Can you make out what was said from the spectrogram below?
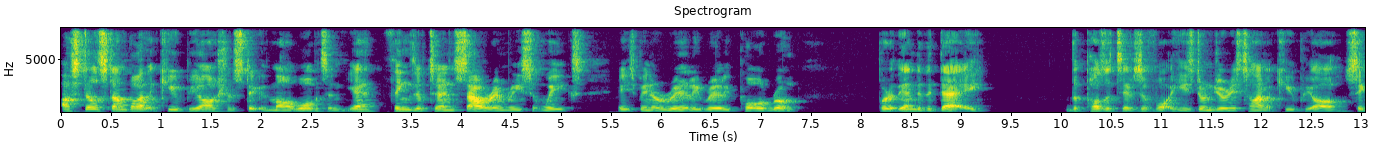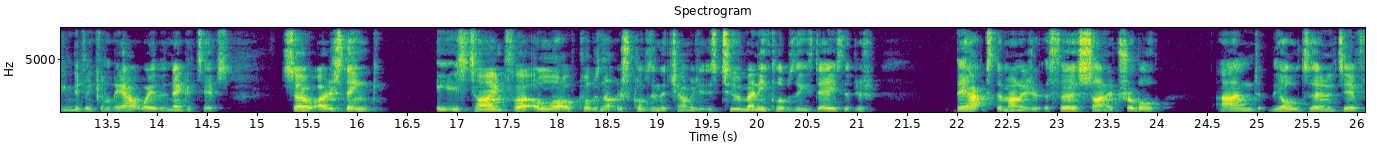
I still stand by that QPR should stick with Mark Warburton. Yeah, things have turned sour in recent weeks. It's been a really, really poor run. But at the end of the day, the positives of what he's done during his time at QPR significantly outweigh the negatives. So I just think it is time for a lot of clubs, not just clubs in the championship. There's too many clubs these days that just they axe the manager at the first sign of trouble, and the alternative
